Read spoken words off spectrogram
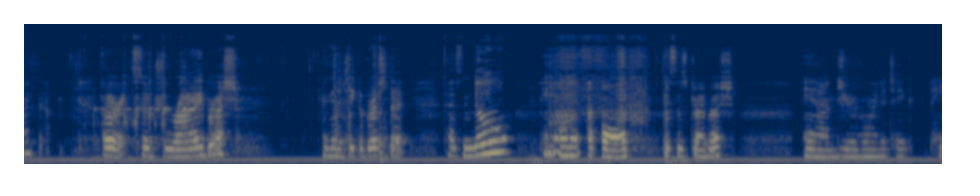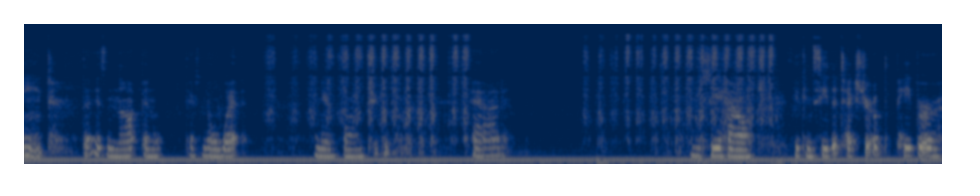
Like that. All right, so dry brush. You're gonna take a brush that has no paint on it at all. This is dry brush. And you're going to take paint that is not been, there's no wet. And you're going to add. You see how you can see the texture of the paper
